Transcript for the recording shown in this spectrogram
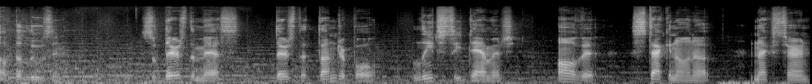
of the losing. So there's the miss, there's the Thunderbolt, Leech Seed damage, all of it stacking on up. Next turn,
